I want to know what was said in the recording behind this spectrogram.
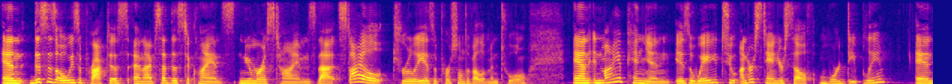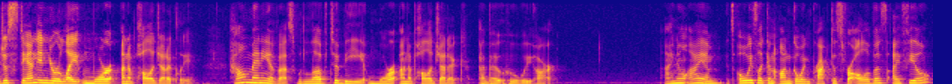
And this is always a practice. And I've said this to clients numerous times that style truly is a personal development tool. And in my opinion, is a way to understand yourself more deeply and just stand in your light more unapologetically. How many of us would love to be more unapologetic about who we are? I know I am. It's always like an ongoing practice for all of us, I feel.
